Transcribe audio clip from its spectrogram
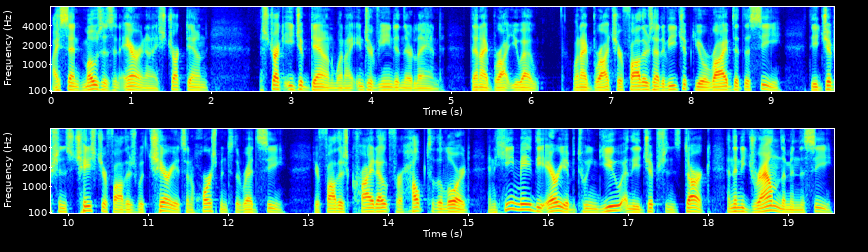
I sent Moses and Aaron, and I struck down struck Egypt down when I intervened in their land. Then I brought you out. When I brought your fathers out of Egypt, you arrived at the sea. The Egyptians chased your fathers with chariots and horsemen to the Red Sea. Your fathers cried out for help to the Lord, and he made the area between you and the Egyptians dark, and then he drowned them in the sea.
